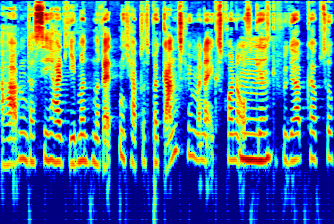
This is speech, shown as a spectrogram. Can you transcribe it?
haben, dass sie halt jemanden retten. Ich habe das bei ganz vielen meiner Ex-Freunde oft Mhm. das Gefühl gehabt, gehabt, so,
